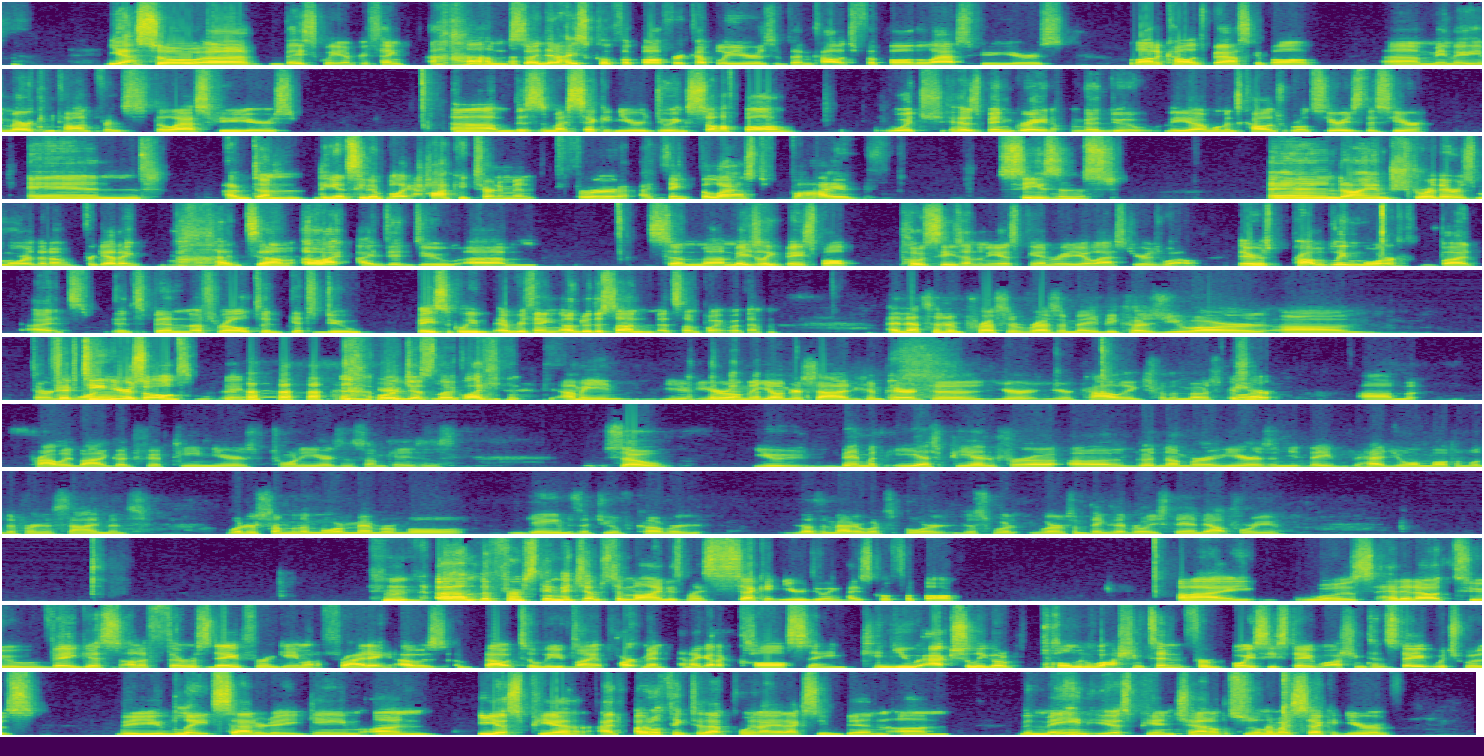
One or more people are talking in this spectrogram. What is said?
Yeah, so uh, basically everything. Um, so I did high school football for a couple of years. I've done college football the last few years. A lot of college basketball, um, mainly the American Conference the last few years. Um, this is my second year doing softball, which has been great. I'm going to do the, the uh, Women's College World Series this year and I've done the NCAA hockey tournament for I think the last five seasons, and I am sure there's more that I'm forgetting. But um, oh, I, I did do um, some uh, Major League Baseball postseason on ESPN Radio last year as well. There's probably more, but it's it's been a thrill to get to do basically everything under the sun at some point with them. And that's an impressive resume because you are. Uh 15 years old or just look like it. I mean, you're on the younger side compared to your your colleagues for the most part. For sure. Um, probably by a good 15 years, 20 years in some cases. So you've been with ESPN for a, a good number of years, and you, they've had you on multiple different assignments. What are some of the more memorable games that you have covered? It doesn't matter what sport. Just what what are some things that really stand out for you? Hmm. Um, the first thing that jumps to mind is my second year doing high school football. I was headed out to Vegas on a Thursday for a game on a Friday. I was about to leave my apartment and I got a call saying, Can you actually go to Pullman, Washington for Boise State, Washington State, which was the late Saturday game on ESPN? I, I don't think to that point I had actually been on the main ESPN channel. This was only my second year of,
